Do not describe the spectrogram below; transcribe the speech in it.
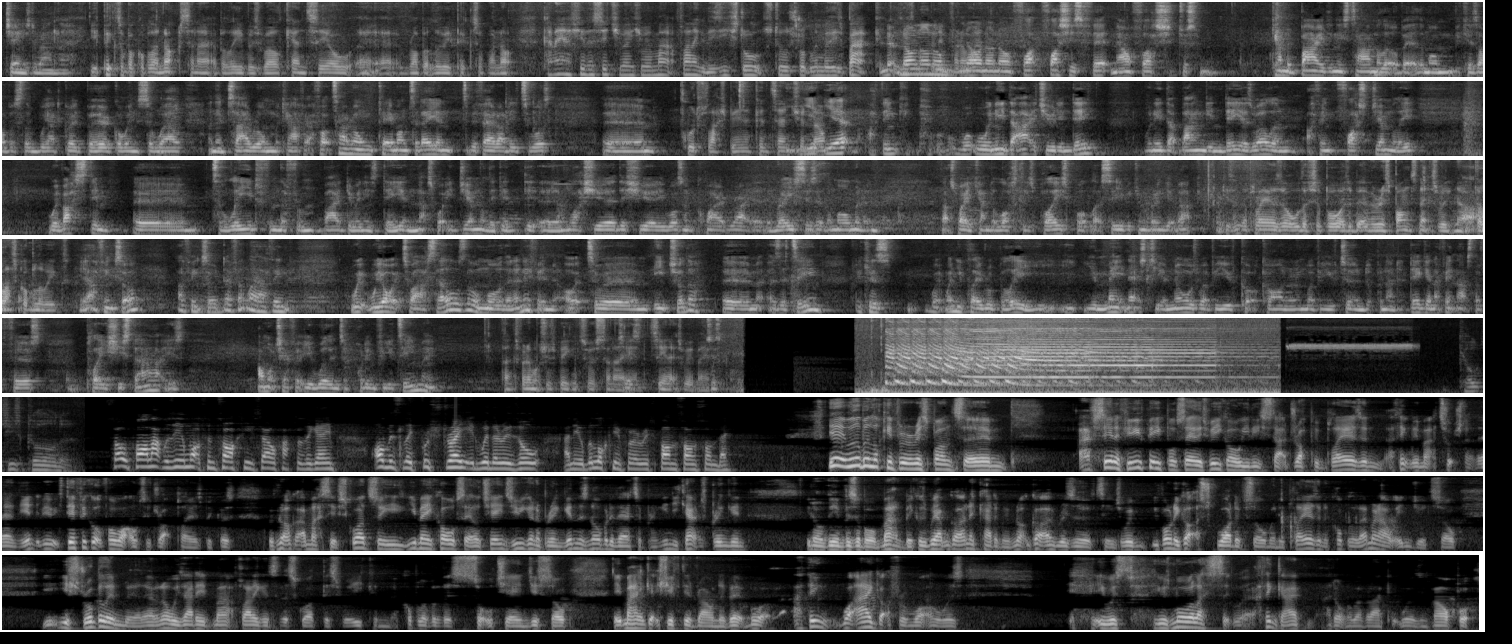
changed around there. You picked up a couple of knocks tonight, I believe, as well. Ken Sio, uh, uh, Robert Lui picked up a knock. Can I ask you the situation with Mark Flanagan? Is he still still struggling with his back? No, no, no, no, been in for a no, no, no. Flash is fit now. Flash just kind of biding his time a little bit at the moment because obviously we had Greg Burke going so well, and then Tyrone McCarthy. I thought Tyrone came on today, and to be fair, added to us. Um, could Flash be in contention now? Yeah, I think we need that attitude in D. We need that banging D as well, and I think Flash generally. We've asked him um, to lead from the front by doing his D, and that's what he generally did um, last year. This year, he wasn't quite right at the races at the moment, and that's why he kind of lost his place. But let's see if he can bring it back. Isn't the players owe the supporters a bit of a response next week now after the last couple of weeks? Yeah, I think so. I think so, definitely. I think we, we owe it to ourselves, though, more than anything. Owe it to um, each other um, as a team. Because when, when you play rugby league, your mate next to you knows whether you've cut a corner and whether you've turned up and had a dig. And I think that's the first place you start is how much effort you're willing to put in for your teammate. Thanks very much for speaking to us tonight. Cheers. See you next week, mate. Coach's Corner. So, Paul, that was Ian Watson talking to himself after the game. Obviously frustrated with the result, and he'll be looking for a response on Sunday. Yeah, we'll be looking for a response. Um, I've seen a few people say this week, "Oh, you need to start dropping players," and I think we might have touched on it there in the interview. It's difficult for Watto to drop players because we've not got a massive squad. So you, you make wholesale changes. Who are you going to bring in? There's nobody there to bring in. You can't just bring in, you know, the invisible man because we haven't got an academy. We've not got a reserve team. So we've, we've only got a squad of so many players, and a couple of them are out injured. So you're struggling really. I know he's added Mark Flanagan to the squad this week and a couple of other subtle changes, so it might get shifted round a bit. But I think what I got from Watto was he was he was more or less. I think I I don't know whether I put words in his mouth, but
